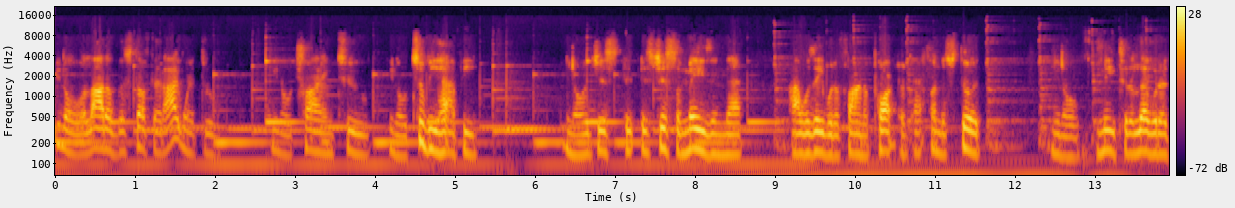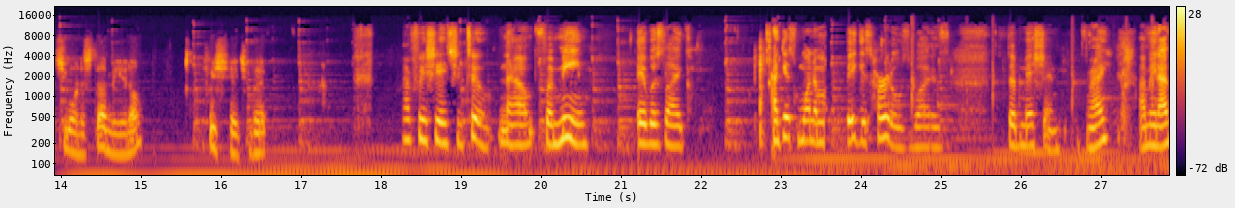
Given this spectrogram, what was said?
you know, a lot of the stuff that I went through, you know, trying to, you know, to be happy, you know, it just it, it's just amazing that I was able to find a partner that understood, you know, me to the level that you understood me, you know. Appreciate you, babe. I appreciate you too. Now, for me, it was like, I guess one of my biggest hurdles was submission, right? I mean, I,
